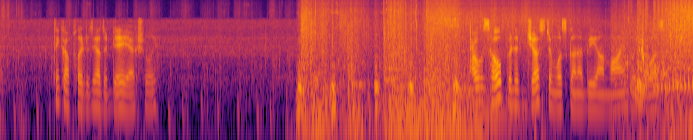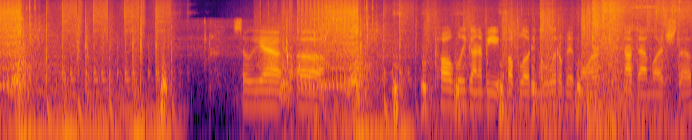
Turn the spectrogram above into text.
I think I played it the other day, actually. I was hoping if Justin was gonna be online, but he wasn't. So yeah, uh, probably gonna be uploading a little bit more. Not that much though.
